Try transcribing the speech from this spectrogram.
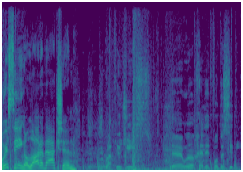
We're seeing a lot of action. Refugees. They were headed for the city.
